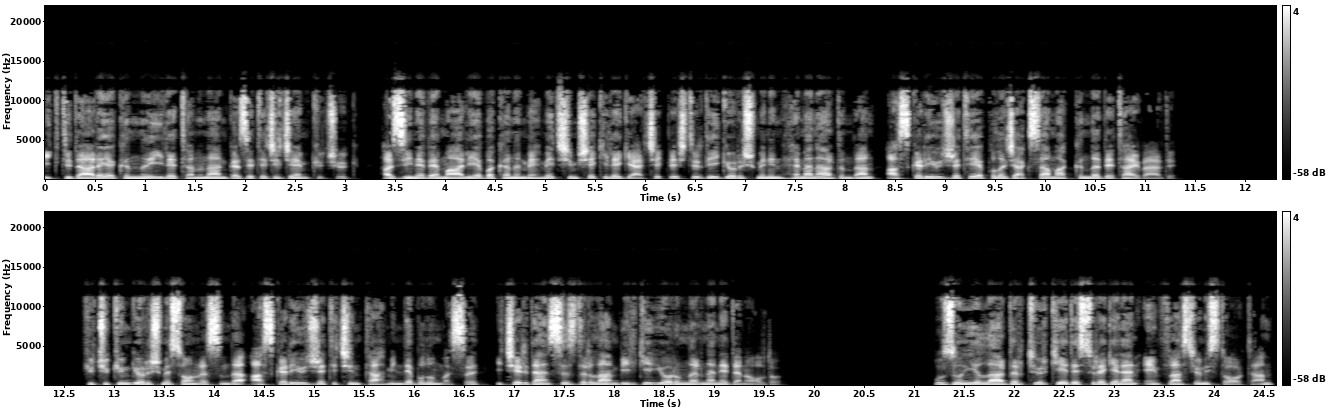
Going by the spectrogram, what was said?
İktidara yakınlığı ile tanınan gazeteci Cem Küçük, Hazine ve Maliye Bakanı Mehmet Şimşek ile gerçekleştirdiği görüşmenin hemen ardından asgari ücrete yapılacak zam hakkında detay verdi. Küçük'ün görüşme sonrasında asgari ücret için tahminde bulunması, içeriden sızdırılan bilgi yorumlarına neden oldu. Uzun yıllardır Türkiye'de süregelen enflasyonist ortam,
